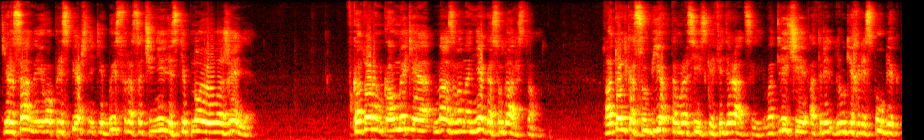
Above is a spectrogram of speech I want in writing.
Кирсан и его приспешники быстро сочинили степное уложение – в котором Калмыкия названа не государством, а только субъектом Российской Федерации, в отличие от других республик,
